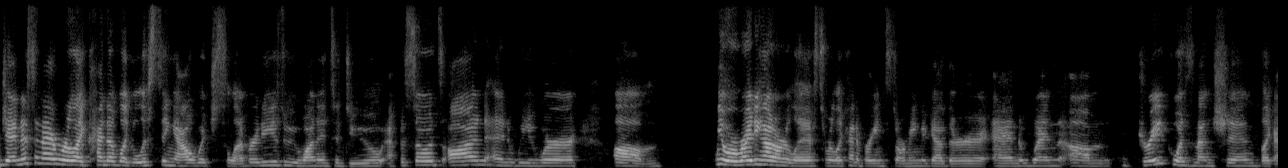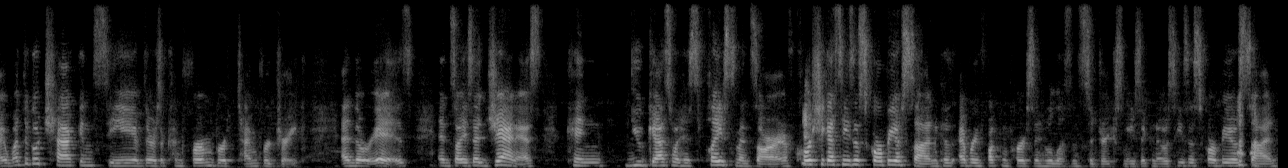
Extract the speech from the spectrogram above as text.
Janice and I were like kind of like listing out which celebrities we wanted to do episodes on, and we were um you know, we're writing out our list, we're like kind of brainstorming together. And when um, Drake was mentioned, like I went to go check and see if there's a confirmed birth time for Drake. And there is. And so I said, Janice, can you guess what his placements are? And of course, she guessed he's a Scorpio sun because every fucking person who listens to Drake's music knows he's a Scorpio sun.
